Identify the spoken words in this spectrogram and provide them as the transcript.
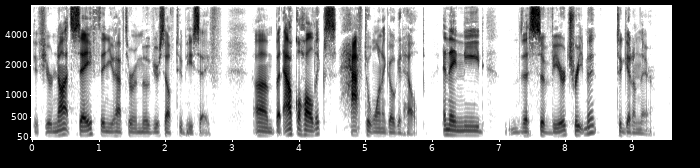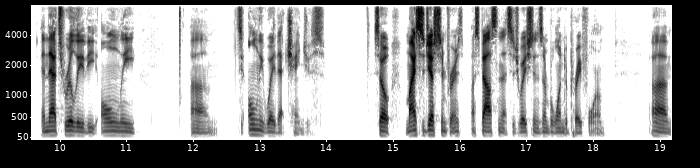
if you're not safe, then you have to remove yourself to be safe. Um, but alcoholics have to want to go get help, and they need the severe treatment to get them there. And that's really the only um, it's the only way that changes. So my suggestion for a spouse in that situation is number one to pray for them, um,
